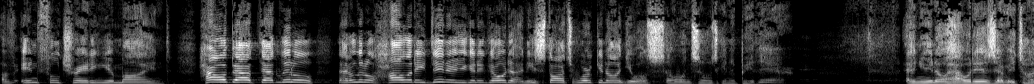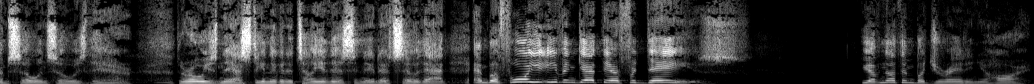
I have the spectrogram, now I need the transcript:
of infiltrating your mind. How about that little that little holiday dinner you're going to go to and he starts working on you? Well, so and so is going to be there. And you know how it is every time so and so is there. They're always nasty and they're going to tell you this and they're going to say that. And before you even get there for days, you have nothing but dread in your heart.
